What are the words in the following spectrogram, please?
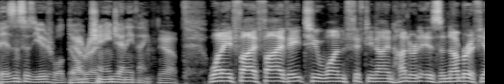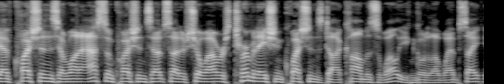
business as usual. Don't yeah, right. change anything. Yeah. 1 821 5900 is the number. If you have questions and want to ask some questions outside of show hours, terminationquestions.com as well. You can go to that website.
